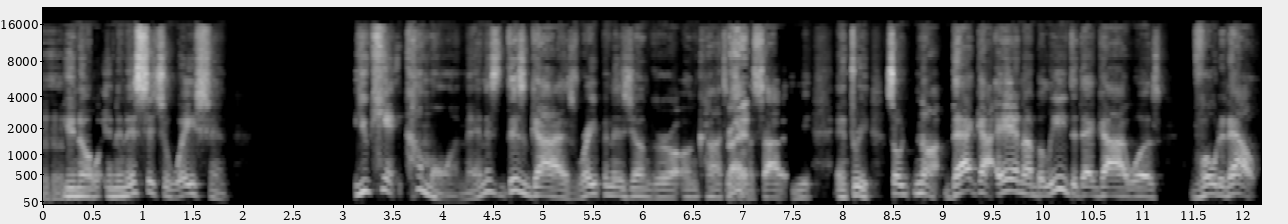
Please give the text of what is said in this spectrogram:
Mm-hmm. You know, and in this situation, you can't come on, man. This this guy is raping this young girl unconscious right. on the side of me and three. So no, that guy, and I believe that that guy was voted out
